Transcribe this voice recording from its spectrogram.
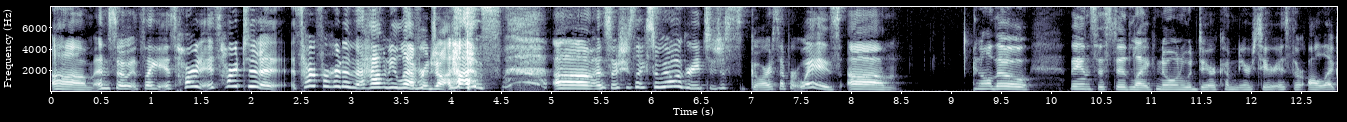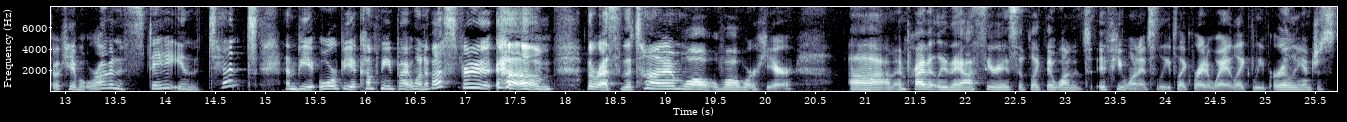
Um, and so it's like it's hard it's hard to it's hard for her to have any leverage on us. Um, and so she's like, so we all agreed to just go our separate ways. Um, and although they insisted like no one would dare come near Sirius, they're all like, okay, but we're all gonna stay in the tent and be or be accompanied by one of us for um, the rest of the time while while we're here. Um, and privately, they asked Sirius if like they wanted to, if he wanted to leave like right away, like leave early and just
